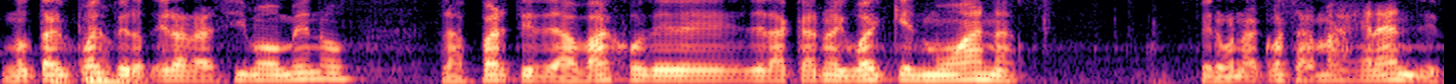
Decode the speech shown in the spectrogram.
No tal cual, pero eran así más o menos las partes de abajo de, la canoa, igual que en Moana, pero una cosa más grande.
